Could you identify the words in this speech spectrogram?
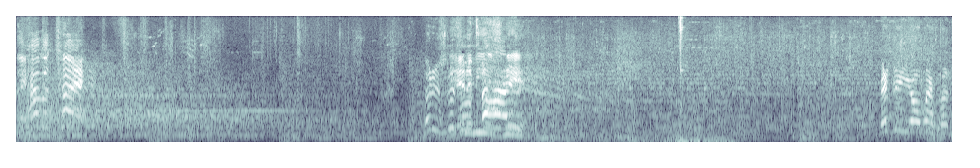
They have attacked! There is The enemy time! is near! Ready your weapons!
